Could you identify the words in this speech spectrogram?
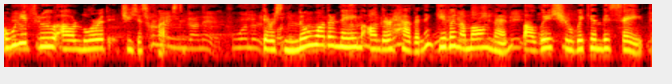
only through our Lord Jesus Christ. There is no other name under heaven given among men by which we can be saved.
